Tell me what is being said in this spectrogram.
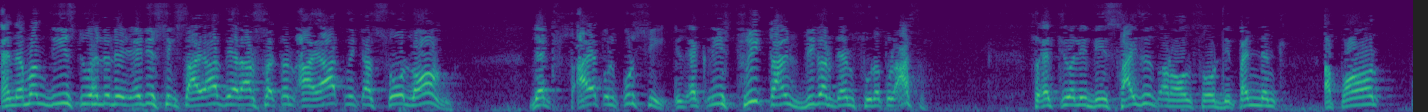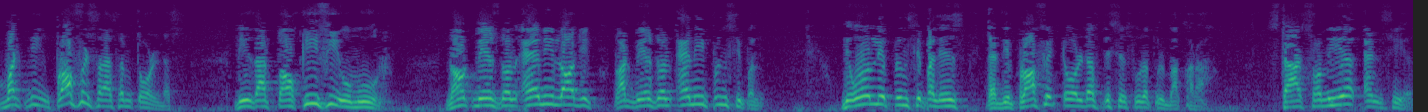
And among these 286 ayat, there are certain ayat which are so long that Ayatul Kursi is at least three times bigger than Surah Al-Asr. So actually these sizes are also dependent upon what the Prophet told us. These are tawqifi umur, not based on any logic, not based on any principle. The only principle is that the Prophet told us this is Surah Al-Baqarah. Starts from here and here.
